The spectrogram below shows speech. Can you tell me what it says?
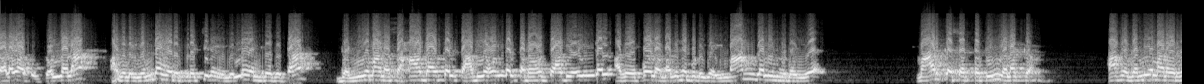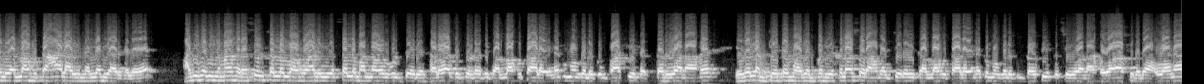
செலவாத்து சொல்லலாம். அதுல எந்த ஒரு பிரச்சனையும் இல்லை என்றது தான் கண்ணியமான சகாபாக்கள் தாபியவன்கள் தபவ தாபியங்கள் அதே போல மதுகபுடைய இமாம்களினுடைய மார்க்க சட்டத்தின் விளக்கம். ஆக கண்ணியமானவர்கள் எல்லாம் தாலா நல்லடியார்களே அதிக அதிகமாக ரசூல் சல்லாஹு அலி வசல்லம் அண்ணவர்கள் பேர் செலவாத்து சொல்றதுக்கு அல்லாஹு தாலா எனக்கும் உங்களுக்கும் பாக்கியத்தை தருவானாக. இதெல்லாம் கேட்டோம் அதன்படி இஹ்லாசுர் அமல் செய்வதற்கு அல்லாஹு தாலா எனக்கும் உங்களுக்கும் தௌசிப்பு செய்வானாக. வாசிரதாவானா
